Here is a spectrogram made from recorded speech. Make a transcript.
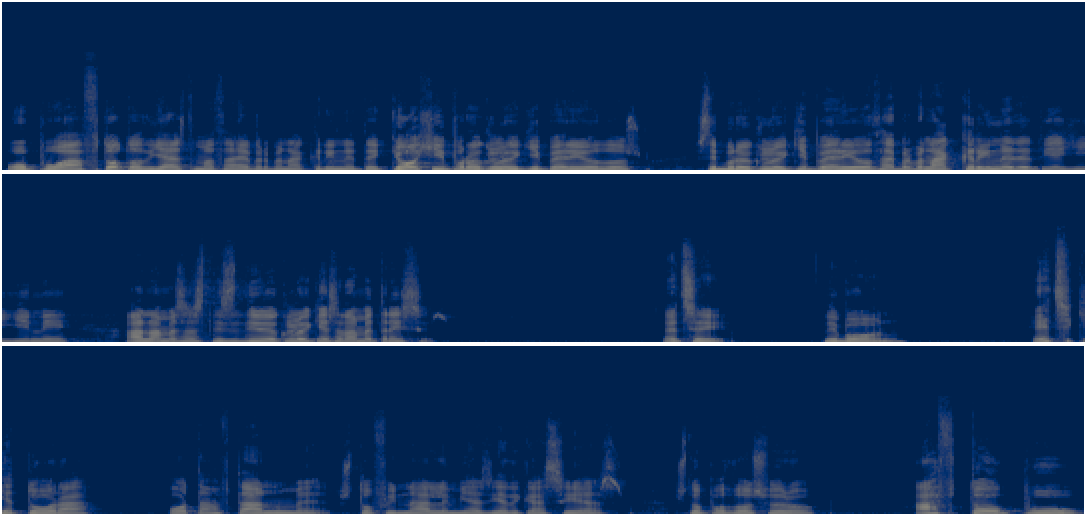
όπου αυτό το διάστημα θα έπρεπε να κρίνεται και όχι η προεκλογική περίοδος. Στην προεκλογική περίοδο θα έπρεπε να κρίνεται τι έχει γίνει ανάμεσα στις δύο εκλογικές αναμετρήσεις. Έτσι. Λοιπόν, έτσι και τώρα, όταν φτάνουμε στο φινάλε μιας διαδικασίας στο ποδόσφαιρο, αυτό που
